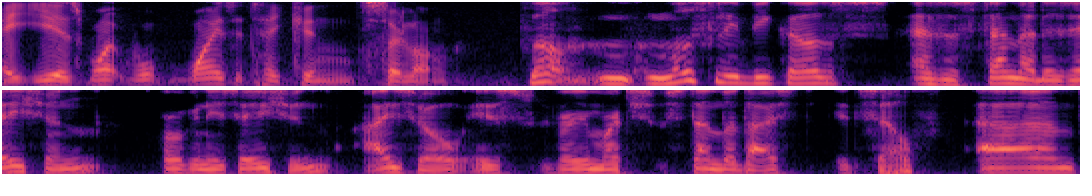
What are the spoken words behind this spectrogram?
eight years. Why why has it taken so long? Well, m- mostly because as a standardization organization, ISO is very much standardized itself. And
